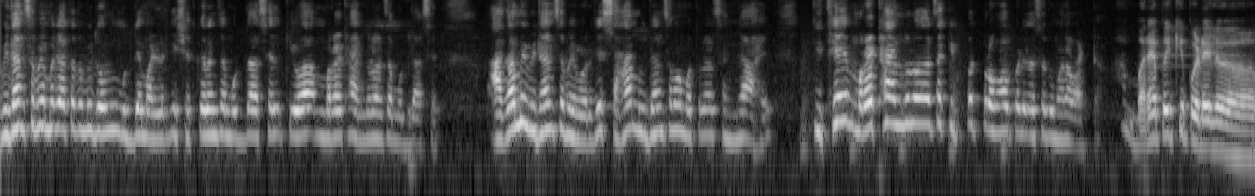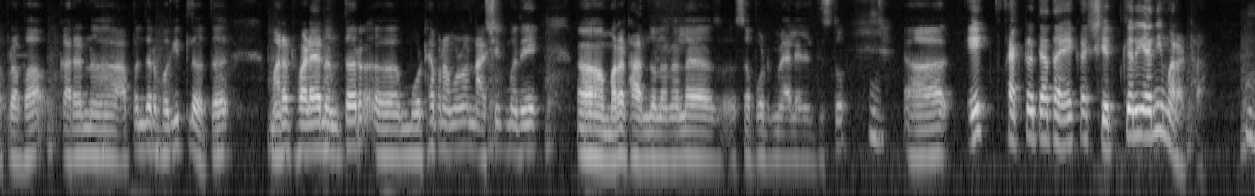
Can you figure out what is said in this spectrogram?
विधानसभेमध्ये आता तुम्ही दोन मुद्दे मांडले की शेतकऱ्यांचा मुद्दा असेल किंवा मराठा आंदोलनाचा मुद्दा असेल. आगामी विधानसभेवर जे सहा विधानसभा मतदारसंघ आहेत तिथे मराठा आंदोलनाचा कितपत प्रभाव पडेल असं तुम्हाला वाटतं? बऱ्यापैकी पडेल प्रभाव. कारण आपण जर बघितलं तर मराठवाड्यानंतर मोठ्या प्रमाणावर नाशिकमध्ये मराठा आंदोलनाला सपोर्ट मिळालेला दिसतो. एक फॅक्टर त्यात आहे का शेतकरी आणि मराठा हं.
